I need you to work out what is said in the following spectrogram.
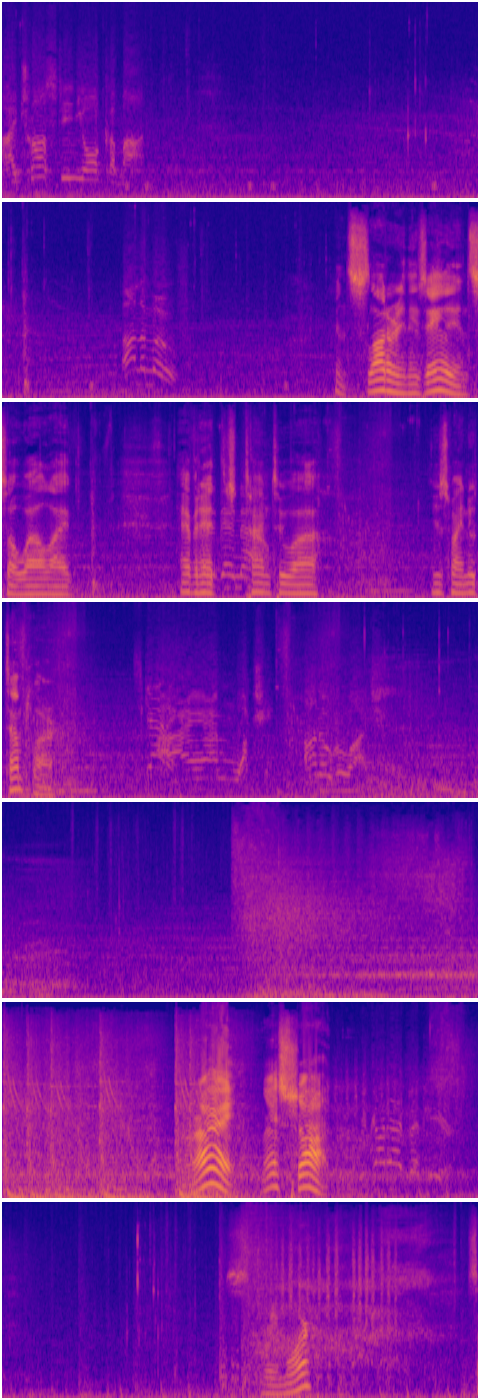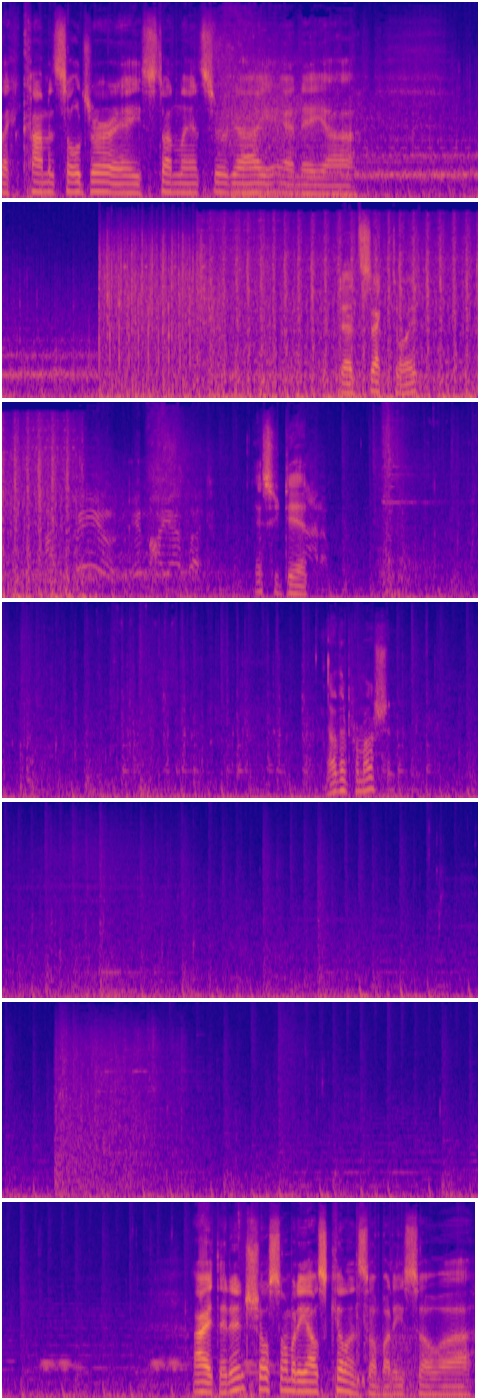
I trust in your command. On the move. Been slaughtering these aliens so well, I haven't had time to uh, use my new Templar. I am watching. On Overwatch. All right, nice shot. It's like a common soldier, a stun lancer guy, and a uh, dead sectoid. Yes, you did. Another promotion. Alright, they didn't show somebody else killing somebody, so, uh...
